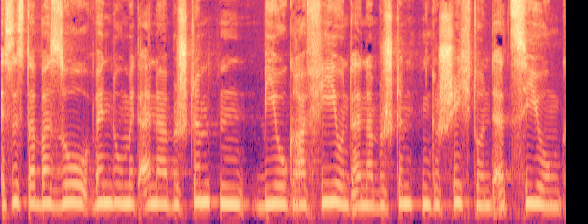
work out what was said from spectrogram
es ist aber so, wenn du mit einer bestimmten Biografie und einer bestimmten Geschichte und Erziehung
